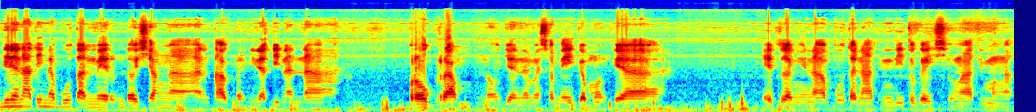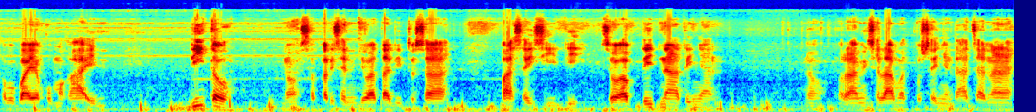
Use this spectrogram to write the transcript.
hindi na natin nabutan. Meron daw siyang uh, anong tawag na inatinan na program no diyan naman sa Mega Mall kaya ito lang yung naabutan natin dito guys yung ating mga kababayan kumakain dito no sa Parisan Diwata dito sa Pasay City. So update natin 'yan. No, maraming salamat po sa inyo lahat. Sana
